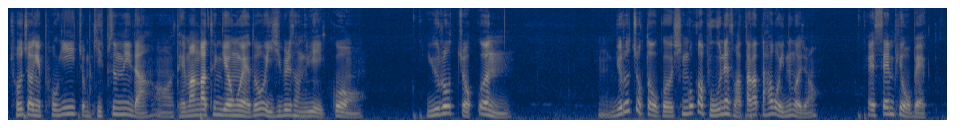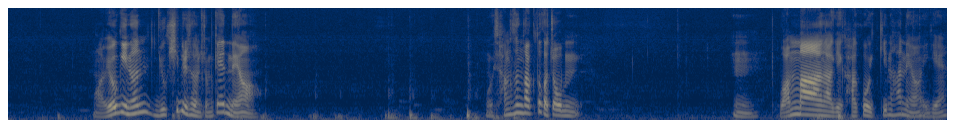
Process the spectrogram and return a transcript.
조정의 폭이 좀 깊습니다. 어, 대만 같은 경우에도 21선 위에 있고 유로 쪽은 음, 유로 쪽도 그 신고가 부근에서 왔다 갔다 하고 있는 거죠. S&P 500 어, 여기는 61선 좀 깼네요. 뭐 상승 각도가 좀 음, 완만하게 가고 있긴 하네요. 이게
